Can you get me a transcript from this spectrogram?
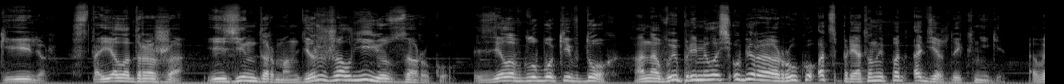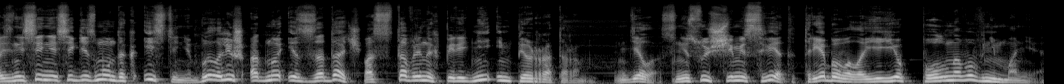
Киллер стояла дрожа, и Зиндерман держал ее за руку. Сделав глубокий вдох, она выпрямилась, убирая руку от спрятанной под одеждой книги. Вознесение Сигизмунда к истине было лишь одной из задач, поставленных перед ней императором. Дело с несущими свет требовало ее полного внимания.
